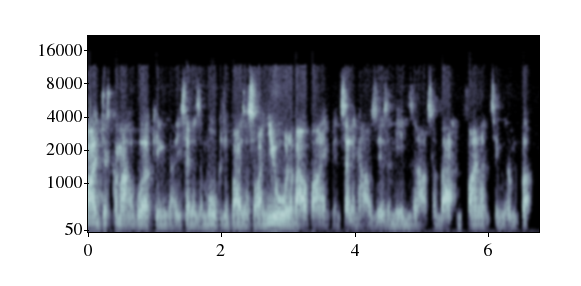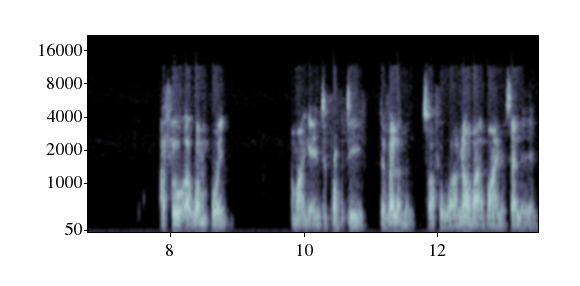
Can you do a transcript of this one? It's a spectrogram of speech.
I'd just come out of working, like you said, as a mortgage advisor. So I knew all about buying and selling houses and the ins and outs of that and financing them. But I thought at one point I might get into property development. So I thought, well, I know about the buying and selling.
